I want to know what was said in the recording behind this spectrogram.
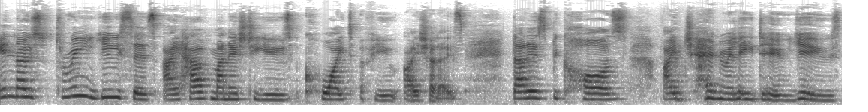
in those three uses, I have managed to use quite a few eyeshadows. That is because I generally do use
